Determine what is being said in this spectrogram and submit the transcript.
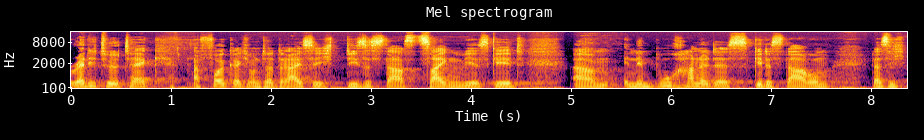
Ready to Attack, erfolgreich unter 30, diese Stars zeigen, wie es geht. Ähm, in dem Buch handelt es, geht es darum, dass ich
